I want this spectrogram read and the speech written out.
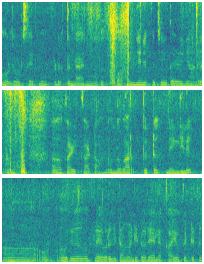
ഹോൾഡ് ഓട്സ് ആയിരുന്നു എടുത്തിട്ടുണ്ടായിരുന്നത് അപ്പോൾ ഇങ്ങനെയൊക്കെ ചെയ്ത് കഴിഞ്ഞാൽ നമുക്ക് കഴിക്കാട്ടോ. കഴിക്കാം കേട്ടോ ഒന്ന് വറുത്തിട്ട് നെയ്യിൽ ഒരു ഫ്ലേവർ കിട്ടാൻ വേണ്ടിയിട്ട് ഒരു ഏലക്കായൊക്കെ ഇട്ടിട്ട്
